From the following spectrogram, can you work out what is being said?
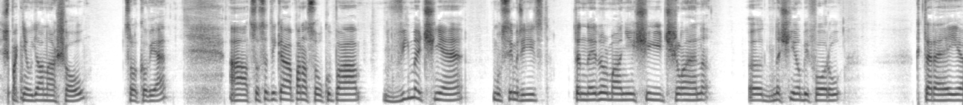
Špatně udělaná show celkově. A co se týká pana Soukupa, výjimečně musím říct, ten nejnormálnější člen eh, dnešního Biforu, který eh,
